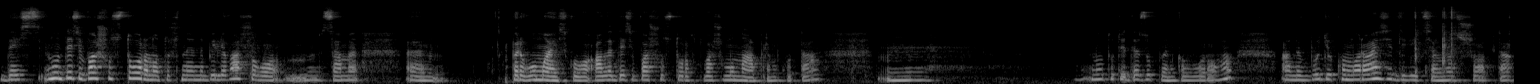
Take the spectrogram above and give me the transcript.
Десь ну, десь в вашу сторону, тож не біля вашого саме е, Первомайського, але десь в вашу сторону, в вашому напрямку, так? Ну, тут іде зупинка ворога. Але в будь-якому разі, дивіться, у нас що так,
